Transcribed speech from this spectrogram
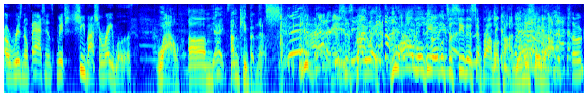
original fashions, which she by Sheree was. Wow. Um, Yikes. I'm keeping this. You better, This is, by the way, you all will be able to see this at BravoCon. Let me say that. Okay.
